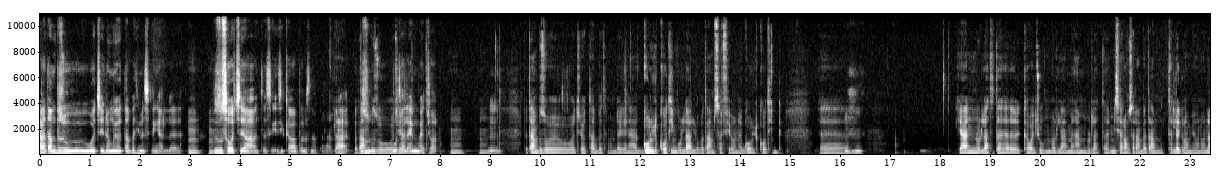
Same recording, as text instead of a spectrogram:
በጣም ብዙ ወጪ ደግሞ የወጣበት ይመስለኛል። ብዙ ሰዎች ሲቀባበሉት ነበር በጣም ብዙ ቦታ ላይም አይቸዋሉ በጣም ብዙ ወጪ የወጣበት ነው። እንደገና gold coating ሁላ አለው። በጣም ሰፊ የሆነ gold coating። ያንን ሁላ ትተህ ከወጪው ምናምን ሁላ የሚሰራው ስራ በጣም ትልቅ ነው የሚሆነው። እና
